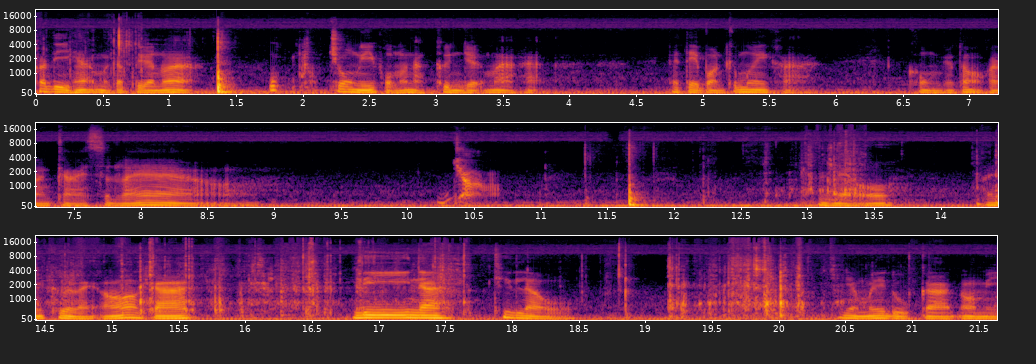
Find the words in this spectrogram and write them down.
ก็ดีฮะเหมือนกับเตือนว่าช่วงนี้ผมน้ำหนักขึ้นเยอะมากฮะไปเตะบอลก็เมื่อยขา คงจะต้องออกกำลังกายซะแล้วย่อแล้วอันนี้คืออะไร อ๋อ การ์ดดีนะ ที่เรา ยังไม่ได้ดูการ์ดอ๋อมี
